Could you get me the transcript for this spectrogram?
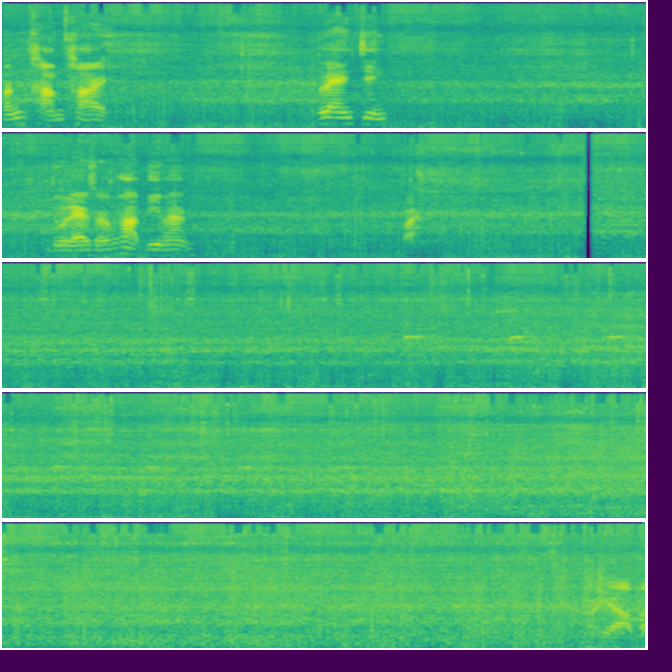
ทั้งถามไทยแรงจริง ดูแลสุขภาพดีมาก ไป เอา ยาวไป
